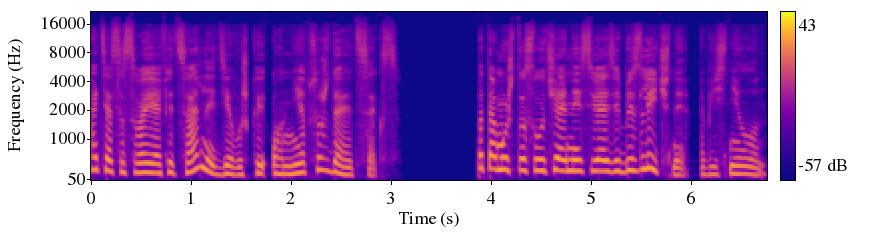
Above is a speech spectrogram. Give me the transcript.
хотя со своей официальной девушкой он не обсуждает секс. «Потому что случайные связи безличны», — объяснил он.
